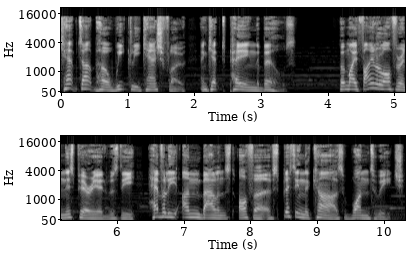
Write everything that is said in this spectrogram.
kept up her weekly cash flow and kept paying the bills. But my final offer in this period was the heavily unbalanced offer of splitting the cars one to each,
